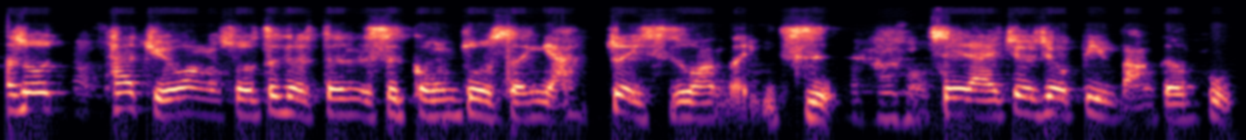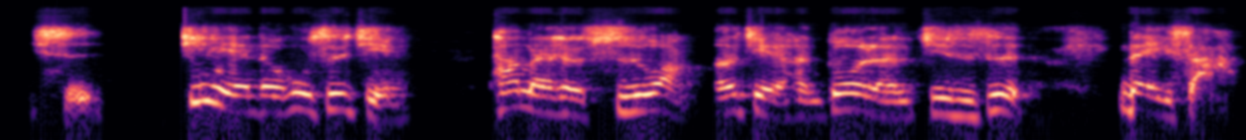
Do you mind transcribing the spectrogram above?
他说他绝望，说这个真的是工作生涯最失望的一次。谁来救救病房跟护师？今年的护士节，他们很失望，而且很多人其实是泪洒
